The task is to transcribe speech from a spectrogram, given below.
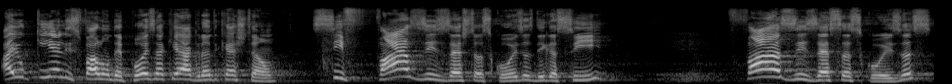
Aí o que eles falam depois é que é a grande questão. Se fazes estas coisas, diga se fazes essas coisas,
